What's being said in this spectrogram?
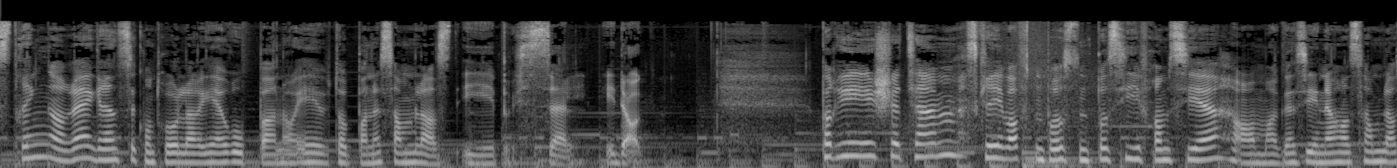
strengere grensekontroller i Europa når EU-toppene samles i Brussel i dag. Paris Chetem, skriver Aftenposten på si framside. A-magasinet har samla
